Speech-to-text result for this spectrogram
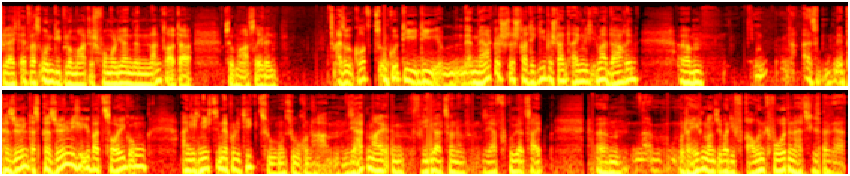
vielleicht etwas undiplomatisch formulierenden Landrat da zu maßregeln. Also kurz und gut, die, die Merkelsche Strategie bestand eigentlich immer darin, ähm, also persön dass persönliche Überzeugung eigentlich nichts in der Politik zu suchen haben. Sie hatten mal im Flieger zu einer sehr früher Zeit, ähm, unterhielten wir uns über die Frauenquote und hat sie gesagt, ja,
